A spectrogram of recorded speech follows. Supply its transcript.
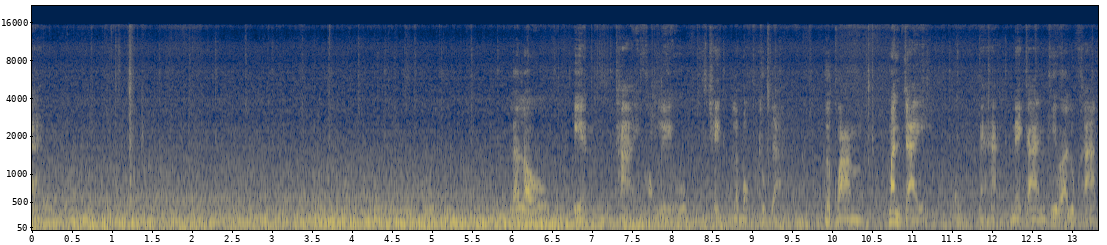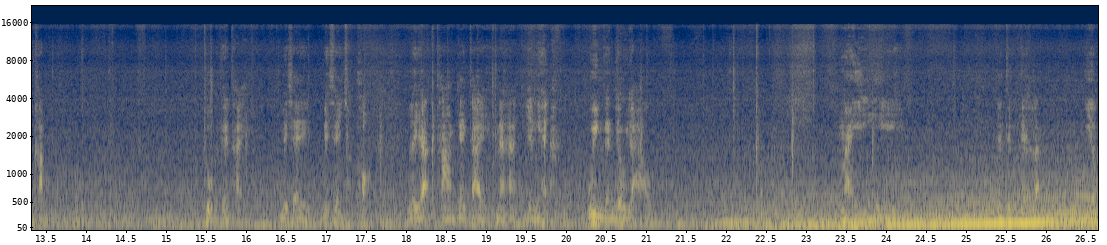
นะแล้วเราเปลี่ยนถ่ายของเหลวเช็คระบบทุกอย่าง เพื่อความมั่นใจนะฮะในการที่ว่าลูกค้าขับ ทั่วประเทศไทย ไม่ใช่ไม่ใช่เฉพาะระยะทางใกล้ๆนะฮะอย่างเงี้ยวิ่งกันยาวๆในจะถึงเต้นละเยียม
